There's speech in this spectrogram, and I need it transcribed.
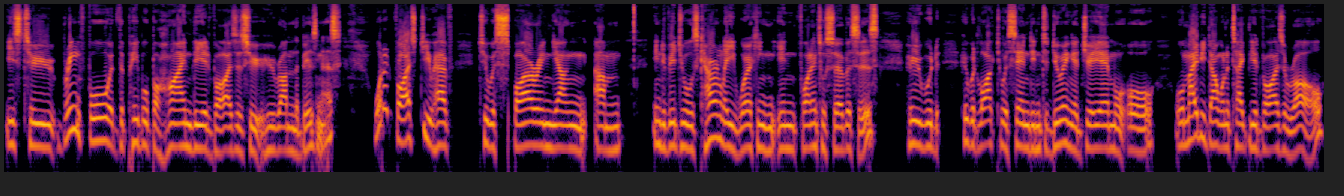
is to bring forward the people behind the advisors who who run the business. What advice do you have to aspiring young um, individuals currently working in financial services who would who would like to ascend into doing a GM or or, or maybe don't want to take the advisor role.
